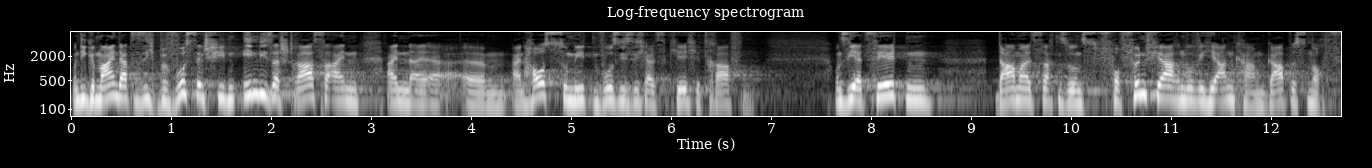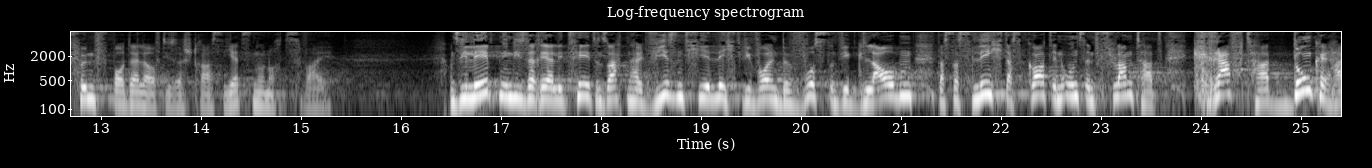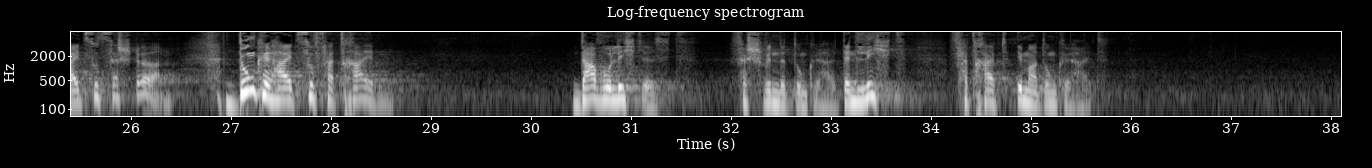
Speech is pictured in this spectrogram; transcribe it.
Und die Gemeinde hatte sich bewusst entschieden, in dieser Straße ein, ein, äh, äh, ein Haus zu mieten, wo sie sich als Kirche trafen. Und sie erzählten, Damals sagten sie uns, vor fünf Jahren, wo wir hier ankamen, gab es noch fünf Bordelle auf dieser Straße, jetzt nur noch zwei. Und sie lebten in dieser Realität und sagten halt, wir sind hier Licht, wir wollen bewusst und wir glauben, dass das Licht, das Gott in uns entflammt hat, Kraft hat, Dunkelheit zu zerstören, Dunkelheit zu vertreiben. Da, wo Licht ist, verschwindet Dunkelheit. Denn Licht vertreibt immer Dunkelheit.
